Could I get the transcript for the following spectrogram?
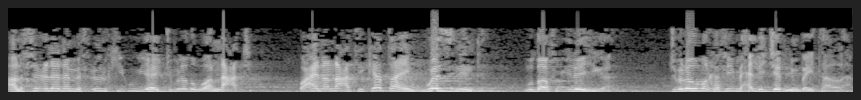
Alficlana mafcuulkii uu yahay jumladu waa nacti. Waxayna nacti ka tahay wasninta mudaafu ilayhiga. Jumladu marka fii maxalli jarin bay taallaa.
